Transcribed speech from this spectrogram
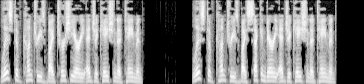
List of countries by tertiary education attainment. List of countries by secondary education attainment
